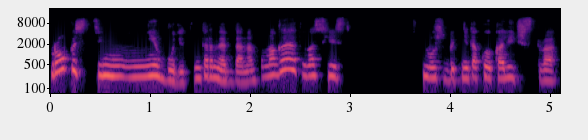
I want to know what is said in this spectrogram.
пропасти не будет. Интернет, да, нам помогает. У нас есть, может быть, не такое количество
